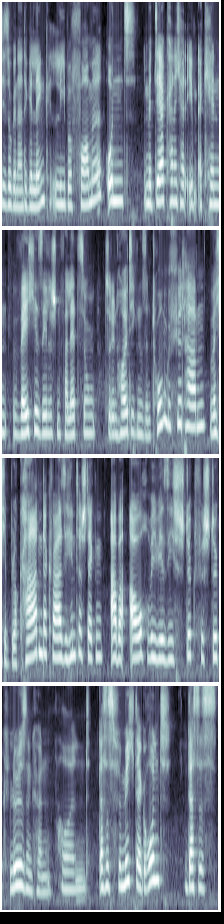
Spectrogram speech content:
die sogenannte Gelenkliebe-Formel, und mit der kann ich halt eben erkennen, welche seelischen Verletzungen zu den heutigen Symptomen geführt haben, welche Blockaden da quasi hinterstecken, aber auch, wie wir sie Stück für Stück lösen können. Und das ist für mich der Grund, dass es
